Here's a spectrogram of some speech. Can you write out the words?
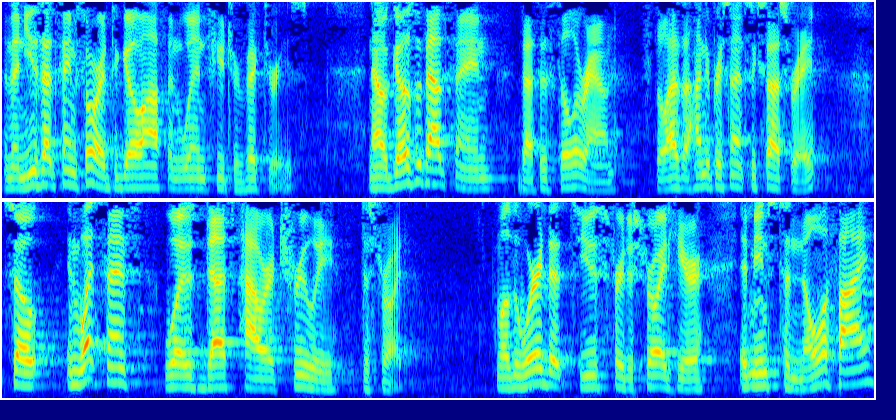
and then used that same sword to go off and win future victories. Now, it goes without saying, death is still around, still has a 100% success rate. So, in what sense was death's power truly destroyed? Well, the word that's used for destroyed here, it means to nullify,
